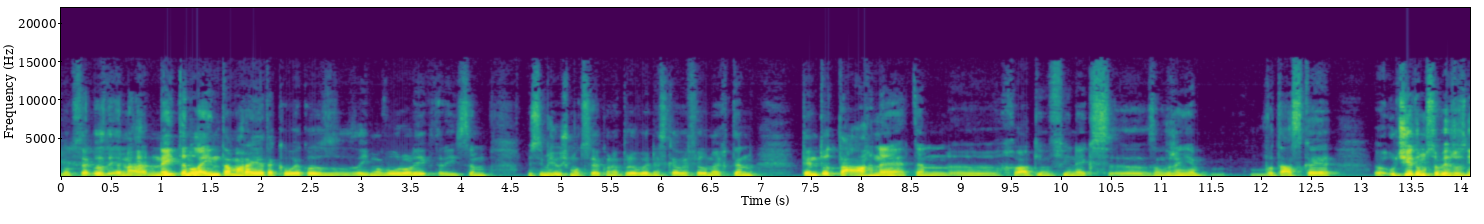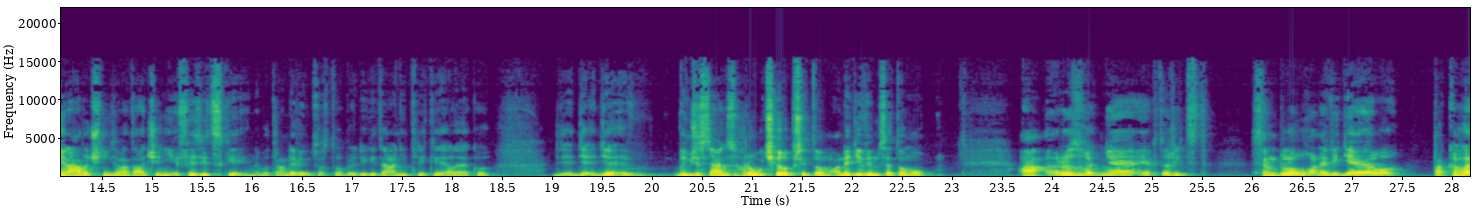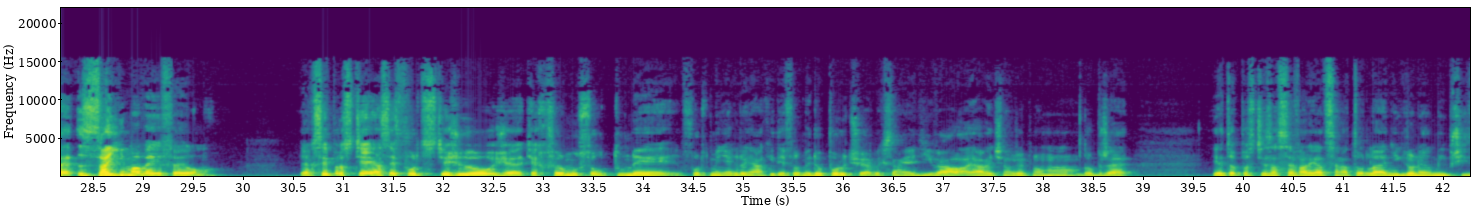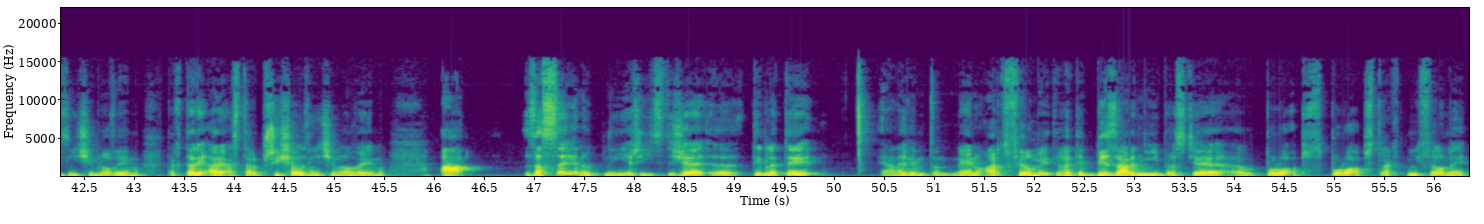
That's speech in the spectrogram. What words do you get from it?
Moc jako, Nathan Lane tam hraje takovou jako zajímavou roli, který jsem, myslím, že už moc se jako neprojevuje dneska ve filmech. Ten, ten to táhne, ten uh, Joaquin Phoenix, uh, samozřejmě otázka je, určitě to muselo být hrozně náročný to natáčení i fyzicky, nebo teda nevím, co z toho byly digitální triky, ale jako dě, dě, vím, že se nějak zhroučil při tom a nedivím se tomu. A rozhodně, jak to říct, jsem dlouho neviděl takhle zajímavý film. Jak si prostě, já si furt stěžuju, že těch filmů jsou tuny, furt mi někdo nějaký ty filmy doporučuje, abych se na ně díval a já většinou řeknu, hm, dobře, je to prostě zase variace na tohle, nikdo neumí přijít s ničím novým, tak tady Ari Aster přišel s něčím novým. A zase je nutný říct, že eh, tyhle ty, já nevím, to nejen art filmy, tyhle ty bizarní prostě eh, polo, poloabstraktní filmy,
